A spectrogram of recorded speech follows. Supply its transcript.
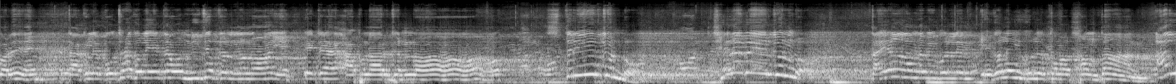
করে? তাহলে বোঝা গেলে এটা ওর নিজের জন্য নয়, এটা আপনার জন্য। স্ত্রীর জন্য। ছেলে নবী বললেন এগুলোই হলো তোমার সন্তান। আল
